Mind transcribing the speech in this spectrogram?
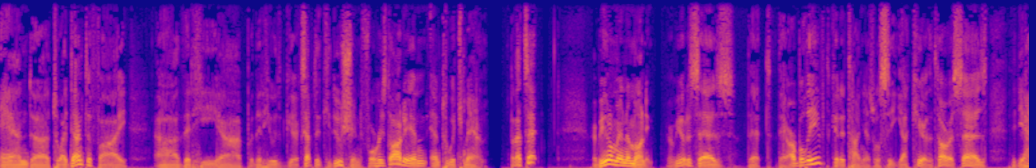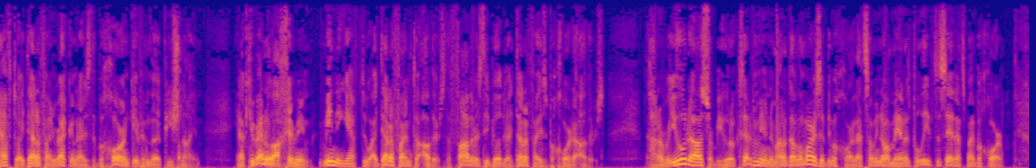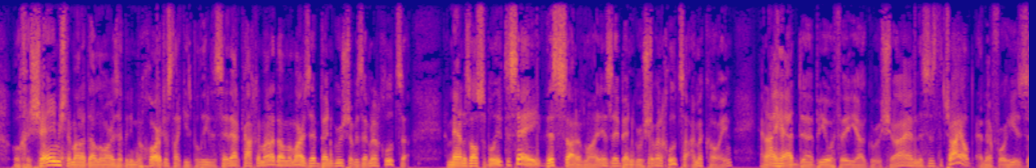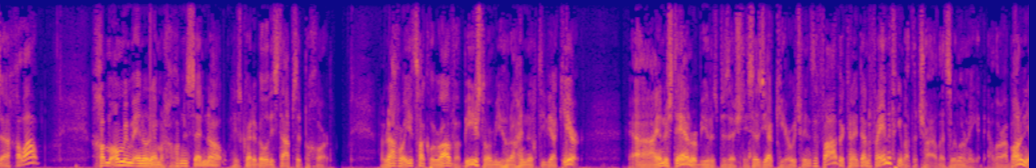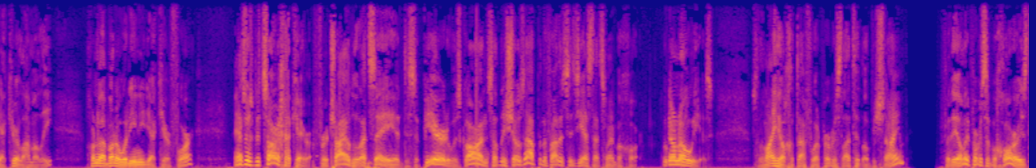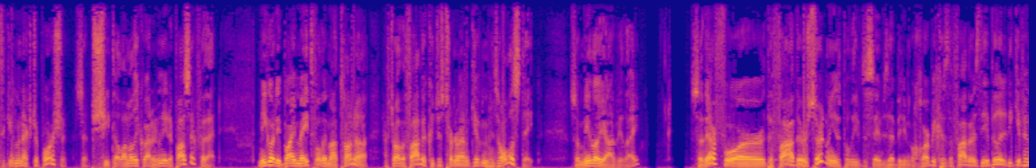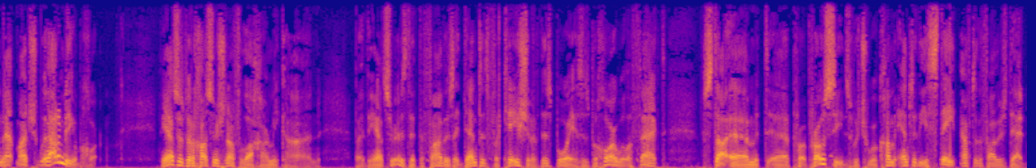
and uh, to identify uh, that he uh, that he was accepted kiddushin for his daughter and, and to which man. But that's it. Rabbi Yehuda Rabbi says that they are believed. Kedatanya, as we'll see, Yakir. The Torah says that you have to identify and recognize the Bechor and give him the Pishnaim. Yakirenu lachirim, meaning you have to identify him to others. The father has the ability to identify his Bechor to others. Kana Yehuda, Yehuda said from here, Nemana Dal Lamar is Bechor. That's how we know a man is believed to say that's my Bechor. Ucheshem Shnemana Dal Lamar is Bechor, just like he's believed to say that. Kach Nemana Dal Lamar is Ben Grusha V'Zem Chlutza. A man is also believed to say, this son of mine is a Ben Grusha Ben Chlutza. I'm a Kohen, and I had uh, beer with a uh, Grusha, and this is the child, and therefore he is uh, Halal. Chacham Omrim Enonem, Chacham said no, his credibility stops at Bechor. Uh, I understand Rabbi Yehuda's position. He says Yakir, which means the father can identify anything about the child. That's what we're learning it. Yakir Lamali. What do you need Yakir for? The answer is Bitzarech Hakera. For a child who, let's say, had disappeared, it was gone, suddenly shows up, and the father says, yes, that's my Bechor. We don't know who he is. So the Mahi for what purpose? Latit lo? For the only purpose of Bechor is to give him an extra portion. So Pshita Lamali I don't need a pasuk for that. Migodi boy mateful matana. After all, the father could just turn around and give him his whole estate. So Milo Yavile. So therefore, the father certainly is believed to save Zebidim Bechor because the father has the ability to give him that much without him being a Bechor. The answer is Mikan. But the answer is that the father's identification of this boy as his Bechor will affect uh, uh, proceeds which will come enter the estate after the father's dead.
